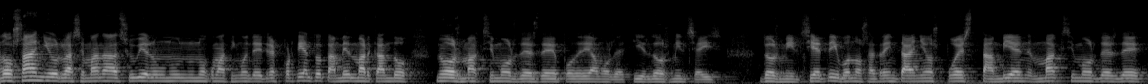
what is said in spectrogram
dos años, la semana subieron un 1,53%, también marcando nuevos máximos desde, podríamos decir, 2006. 2007 y bonos a 30 años pues también máximos desde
